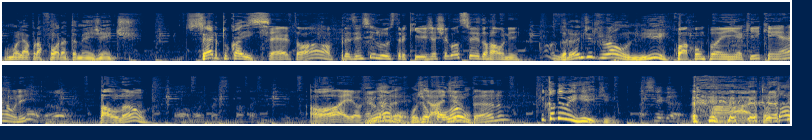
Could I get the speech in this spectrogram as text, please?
vamos olhar para fora também, gente. Certo, Kaique? Certo, ó, presença ilustre aqui, já chegou cedo, Raoni. Grande Raoni. Com a companhia aqui, quem é, Raoni? Paulão. Paulão? vai participar com a gente hoje. Ó, aí, ó, viu? mesmo? André? Hoje é o já Paulão? adiantando. E cadê o Henrique? Tá chegando. Ah, então tá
